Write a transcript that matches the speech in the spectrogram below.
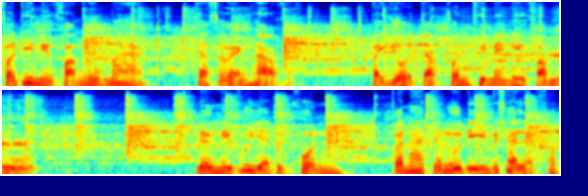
คนที่มีความรู้มากจะแสวงหา ประโยชน์จากคนที่ไม่มีความรู้ เรื่องนี้ผู้ใหญ่ทุกคนก็น่าจะรู้ดีไม่ใช่เหรอครับ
